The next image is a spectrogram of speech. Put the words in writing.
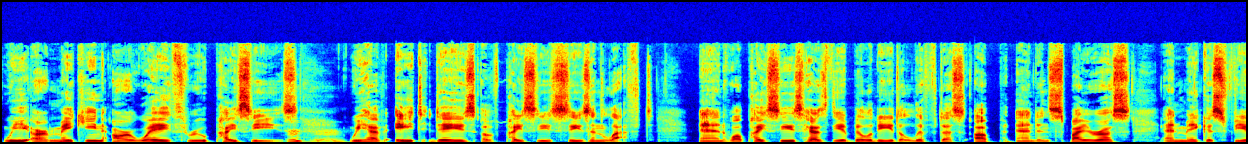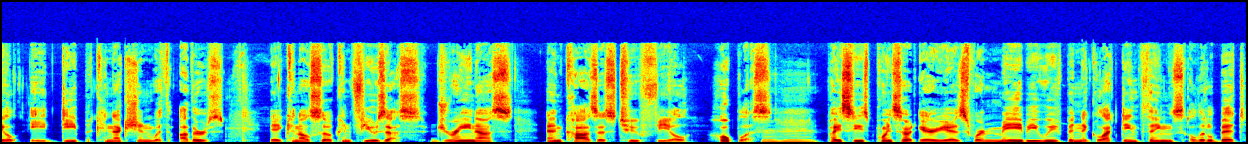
We are making our way through Pisces. Mm-hmm. We have eight days of Pisces season left. And while Pisces has the ability to lift us up and inspire us and make us feel a deep connection with others, it can also confuse us, drain us, and cause us to feel hopeless. Mm-hmm. Pisces points out areas where maybe we've been neglecting things a little bit,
